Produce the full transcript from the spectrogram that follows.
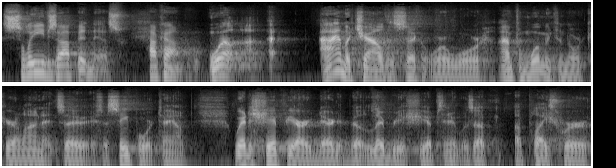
sleeves up in this. How come? Well, I, am a child of the Second World War. I'm from Wilmington, North Carolina. It's a, it's a seaport town. We had a shipyard there that built Liberty ships, and it was a, a place where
